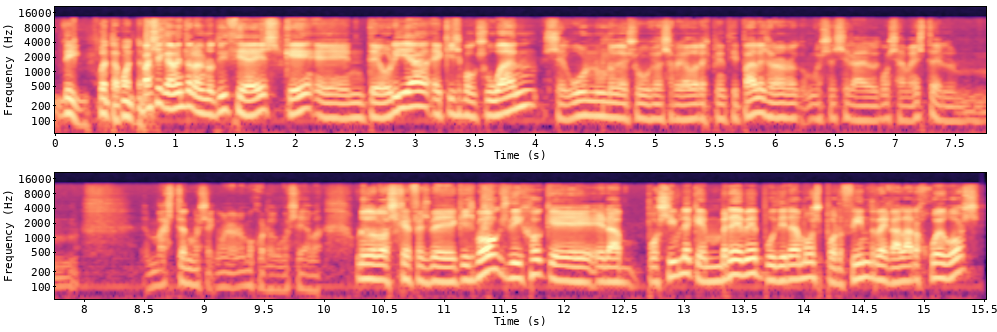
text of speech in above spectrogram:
Di, cuenta, cuenta. Básicamente la noticia es que en teoría Xbox One, según uno de sus desarrolladores principales, ahora no, no sé si era el, ¿cómo se llama este? El, Master, no sé, bueno, no me acuerdo cómo se llama. Uno de los jefes de Xbox dijo que era posible que en breve pudiéramos por fin regalar juegos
